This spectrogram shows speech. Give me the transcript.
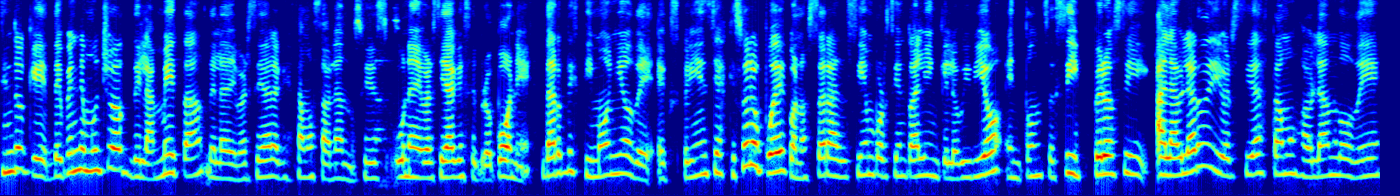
Siento que depende mucho de la meta de la diversidad de la que estamos hablando, si es una diversidad que se propone dar testimonio de experiencias que solo puede conocer al 100% alguien que lo vivió, entonces sí, pero si al hablar de diversidad estamos hablando de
